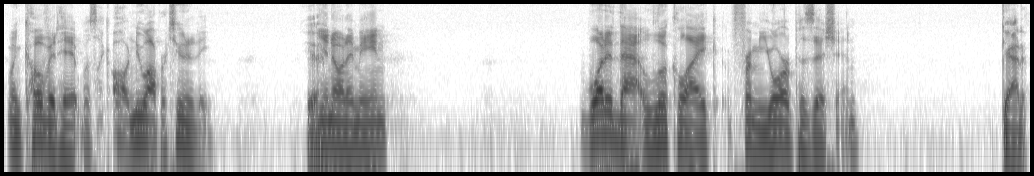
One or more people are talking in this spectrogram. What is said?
when COVID hit was like, oh, new opportunity yeah. You know what I mean? What did that look like from your position? Got it.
